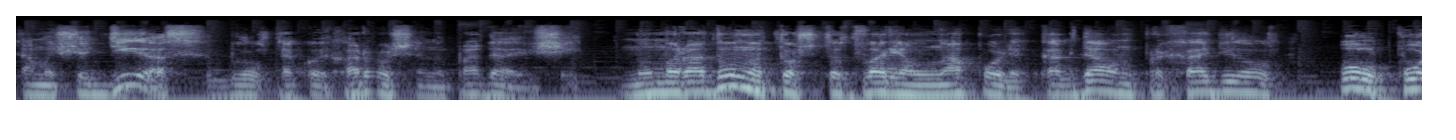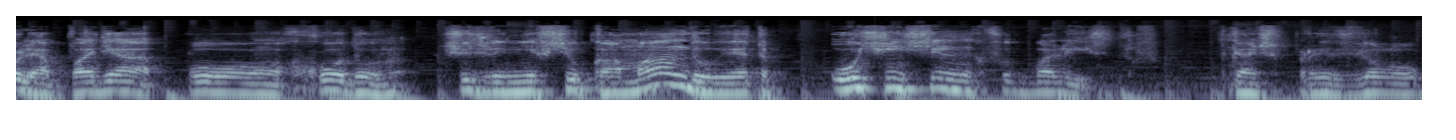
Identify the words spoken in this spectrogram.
Там еще Диас был такой хороший нападающий. Но Марадона то, что творил на поле, когда он проходил пол поля, обводя по ходу чуть ли не всю команду, и это очень сильных футболистов. Это, конечно, произвело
